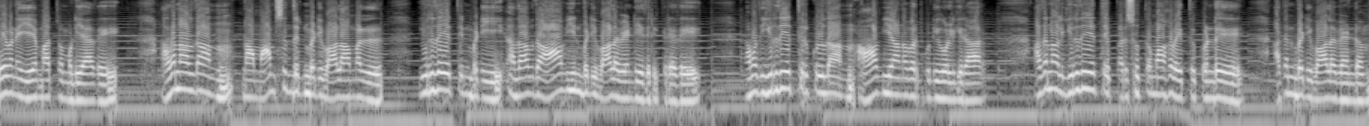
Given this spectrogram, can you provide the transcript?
தேவனை ஏமாற்ற முடியாது. அதனால்தான் நாம் மாம்சத்தின்படி வாழாமல் இருதயத்தின்படி அதாவது ஆவியின்படி வாழ வேண்டியது இருக்கிறது. நமது இருதயத்திற்குள் தான் ஆவியானவர் குடிகொள்கிறார். அதனால் இருதயத்தை பரிசுத்தமாக வைத்துக்கொண்டு அதன்படி வாழ வேண்டும்.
